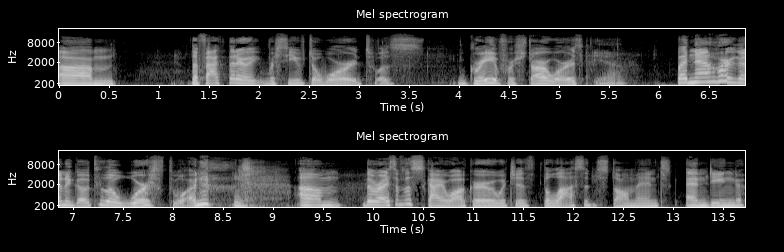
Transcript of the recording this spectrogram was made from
Um, the fact that it received awards was great for Star Wars. Yeah. But now we're gonna go to the worst one. um, the Rise of the Skywalker, which is the last installment ending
